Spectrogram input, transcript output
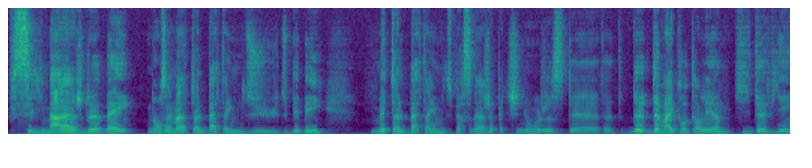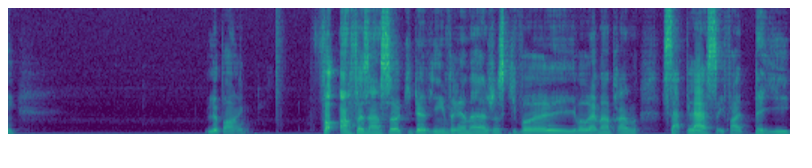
c'est l'image de, ben, non seulement t'as le baptême du, bébé, mais t'as le baptême du personnage de Pacino, juste euh, de, Michael Corleone qui devient le parrain. En faisant ça, qui devient vraiment juste, qui va, il va vraiment prendre sa place et faire payer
